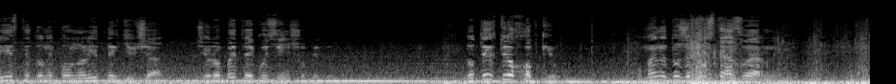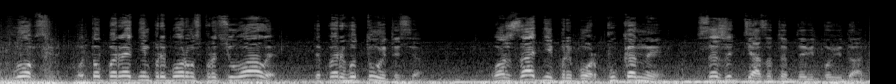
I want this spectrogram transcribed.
лізти до неповнолітніх дівчат, чи робити якусь іншу біду. До тих трьох хопків мене дуже просте звернення. Хлопці, ото переднім прибором спрацювали, тепер готуйтеся. Ваш задній прибор пукани. Все життя за те буде відповідати.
